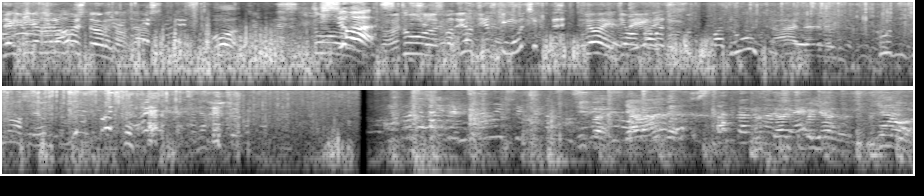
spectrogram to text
Да тебе в другую сторону. Вот. Все. Смотрел детский мультик? Все, идем подруг. Типа, я Ну, сказал, типа, я кино.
